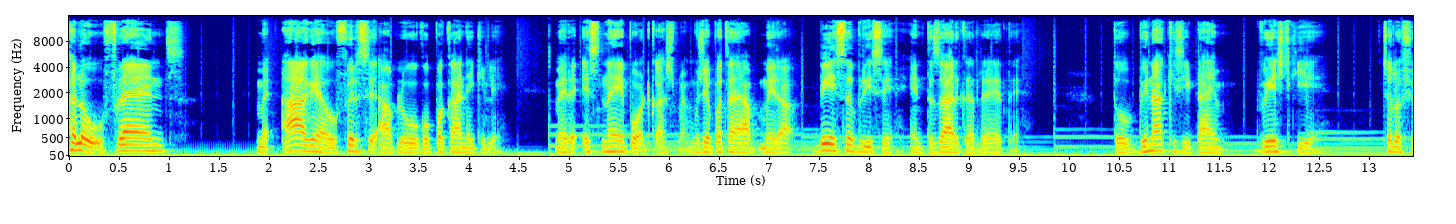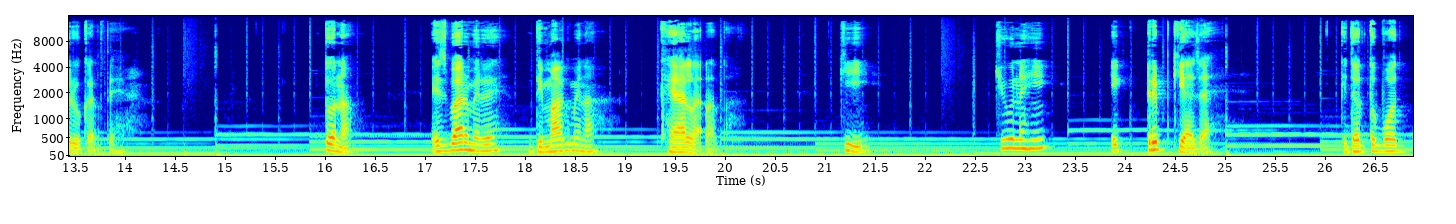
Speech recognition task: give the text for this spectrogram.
हेलो फ्रेंड्स मैं आ गया हूँ फिर से आप लोगों को पकाने के लिए। मेरे इस नए पॉडकास्ट में। मुझे पता है आप मेरा बेसब्री से इंतज़ार कर रहे थे। तो बिना किसी टाइम वेस्ट किए, चलो शुरू करते हैं। तो ना, इस बार मेरे दिमाग में ना ख्याल आ रहा था कि क्यों नहीं एक ट्रिप किया जाए। किधर तो बहुत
